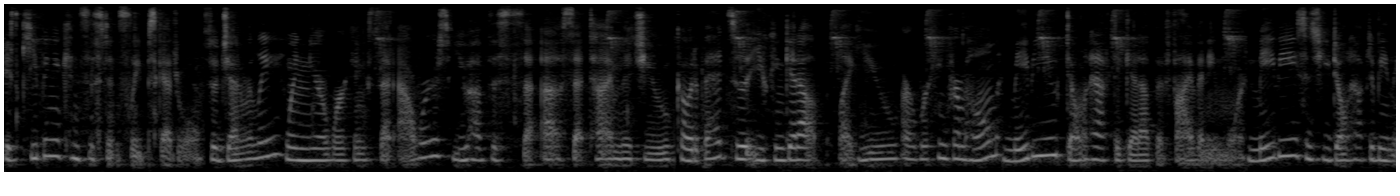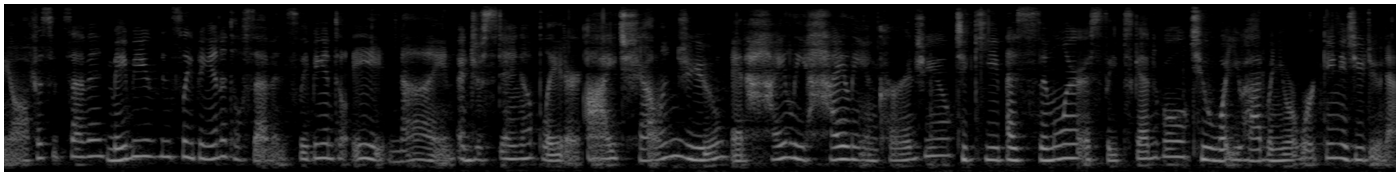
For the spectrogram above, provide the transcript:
is keeping a consistent sleep schedule. So generally, when you're working set hours, you have this set, uh, set time that you go to bed so that you can get up. Like you are working from home, maybe you don't have to get up at 5 anymore. Maybe since you don't have to be in the office at 7, maybe you've been sleeping in until 7, sleeping until 8, 9, and just staying up later. I challenge you and highly, highly encourage you to keep as similar a sleep schedule to what you had when you were working as you do now.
